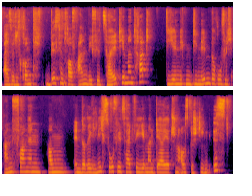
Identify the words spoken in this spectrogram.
also das kommt ein bisschen drauf an, wie viel Zeit jemand hat. Diejenigen, die nebenberuflich anfangen, haben in der Regel nicht so viel Zeit wie jemand, der jetzt schon ausgestiegen ist.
